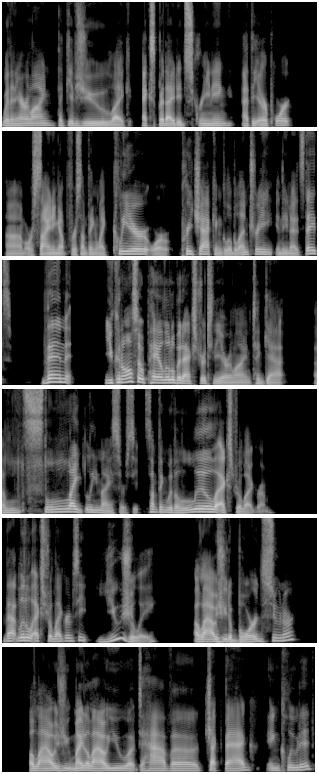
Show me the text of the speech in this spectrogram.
with an airline that gives you like expedited screening at the airport um, or signing up for something like Clear or PreCheck and Global Entry in the United States. Then you can also pay a little bit extra to the airline to get a slightly nicer seat, something with a little extra legroom. That little extra legroom seat usually allows you to board sooner, allows you might allow you uh, to have a checked bag included.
